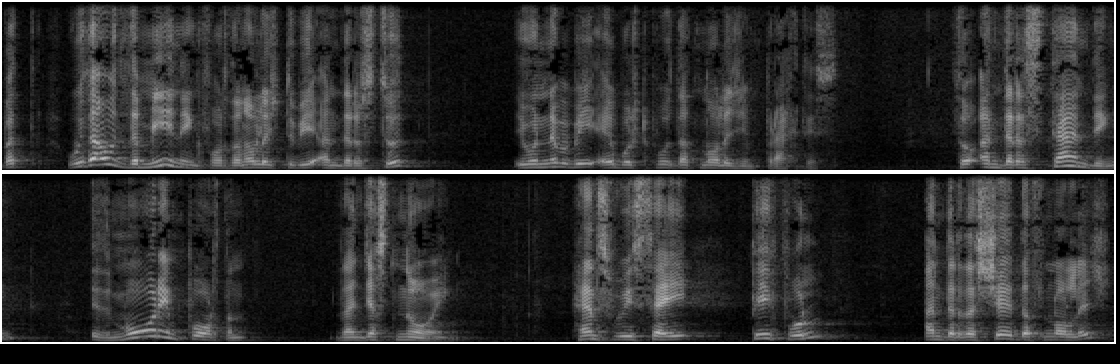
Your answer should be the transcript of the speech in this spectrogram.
but without the meaning for the knowledge to be understood, you will never be able to put that knowledge in practice. So, understanding is more important than just knowing. Hence, we say people under the shade of knowledge,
